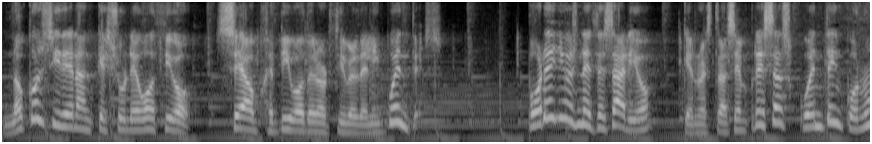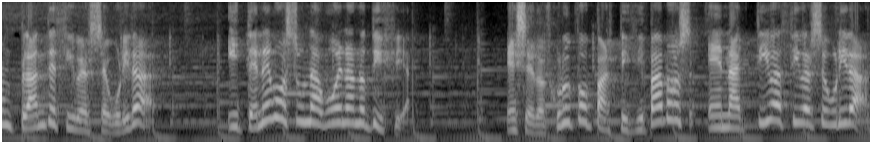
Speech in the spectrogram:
no consideran que su negocio sea objetivo de los ciberdelincuentes. Por ello es necesario que nuestras empresas cuenten con un plan de ciberseguridad. Y tenemos una buena noticia. S2 Grupo participamos en Activa Ciberseguridad,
